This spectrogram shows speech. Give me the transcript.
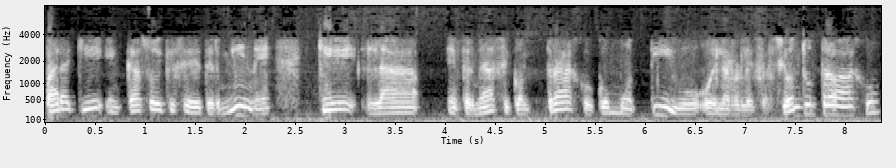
para que en caso de que se determine que la enfermedad se contrajo con motivo o en la realización de un trabajo,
